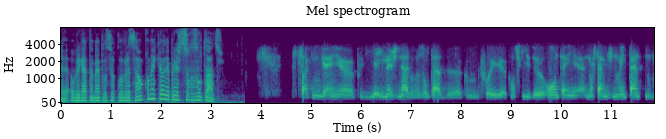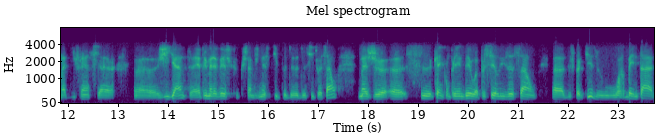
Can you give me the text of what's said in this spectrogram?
Eh, obrigado também pela sua colaboração. Como é que olha para estes resultados? De facto, ninguém uh, podia imaginar o resultado uh, como foi conseguido ontem. Não estamos, no entanto, numa diferença gigante. É a primeira vez que, que estamos nesse tipo de, de situação, mas se quem compreendeu a parcialização dos partidos, o arrebentar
